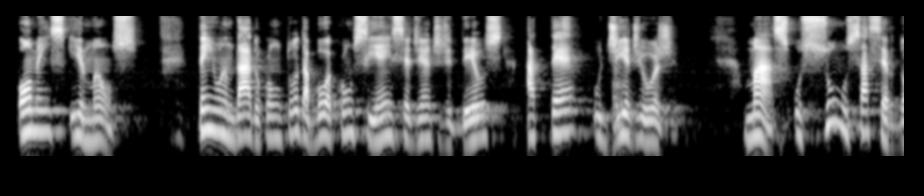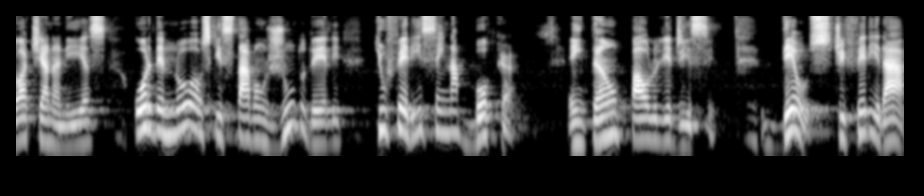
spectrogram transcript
Homens e irmãos, tenho andado com toda a boa consciência diante de Deus até o dia de hoje. Mas o sumo sacerdote Ananias ordenou aos que estavam junto dele que o ferissem na boca. Então Paulo lhe disse: Deus te ferirá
